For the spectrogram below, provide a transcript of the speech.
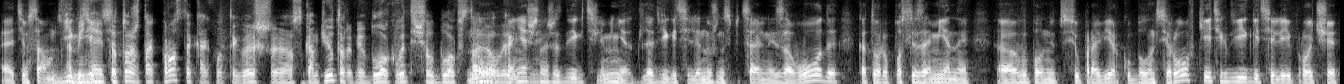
Э, тем самым двигатель... А меняется тоже так просто, как вот ты говоришь, э, с компьютерами, блок вытащил, блок вставил? Ну, и... конечно же, с двигателями нет. Для двигателя нужны специальные заводы, которые после замены э, выполнят всю проверку балансировки этих двигателей и прочее.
